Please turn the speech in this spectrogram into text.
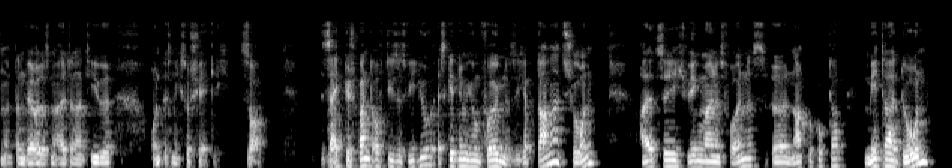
ne, dann wäre das eine Alternative und ist nicht so schädlich. So, seid gespannt auf dieses Video. Es geht nämlich um Folgendes. Ich habe damals schon als ich wegen meines Freundes äh, nachgeguckt habe, Methadon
